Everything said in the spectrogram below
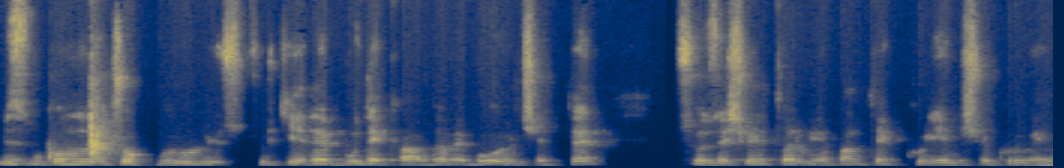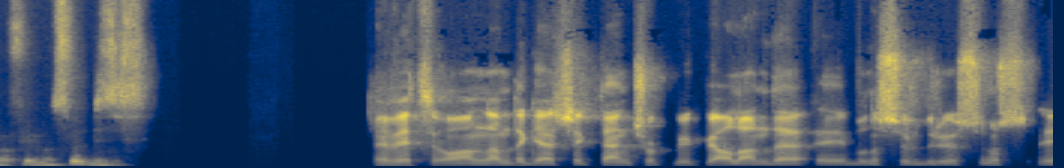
Biz bu konuda çok gururluyuz. Türkiye'de bu dekarda ve bu ölçekte sözleşmeli tarım yapan tek kuru yemiş ve kuru meyve firması biziz. Evet, o anlamda gerçekten çok büyük bir alanda e, bunu sürdürüyorsunuz. E,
